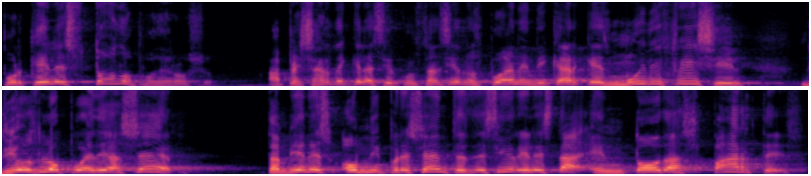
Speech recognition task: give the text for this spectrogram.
porque Él es todopoderoso. A pesar de que las circunstancias nos puedan indicar que es muy difícil, Dios lo puede hacer. También es omnipresente, es decir, Él está en todas partes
